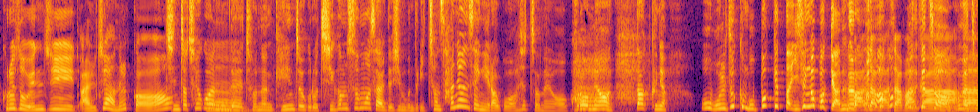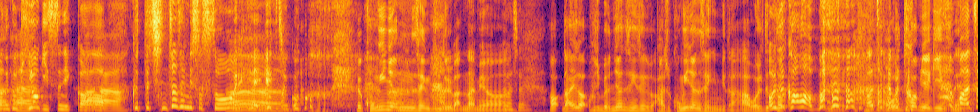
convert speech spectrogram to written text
그래서 왠지 알지 않을까? 진짜 최고였는데 음. 저는 개인적으로 지금 스무 살 되신 분들 2004년생이라고 하셨잖아요. 그러면 아. 딱 그냥 어, 월드컵 못 받겠다 이 생각밖에 안 들어요. 맞아, 맞아, 맞아. 그쵸? 뭔가 저는 그 아, 기억이 있으니까. 맞아. 그때 진짜 재밌었어. 아, 이렇게 얘기해주고. 02년생 분들 만나면. 맞아요. 어, 나이가 혹시 몇 년생이세요? 아, 저 02년생입니다. 아, 월드컵. 월드컵! 네. 맞아. 아, 월드컵 얘기. 네. 맞아.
